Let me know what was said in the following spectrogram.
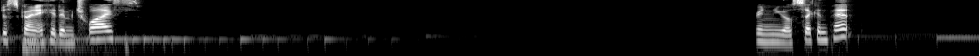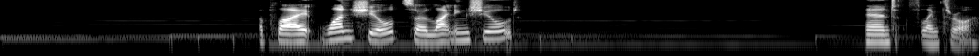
Just going to hit him twice. Bring your second pet. Apply one shield, so lightning shield. And flamethrower.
